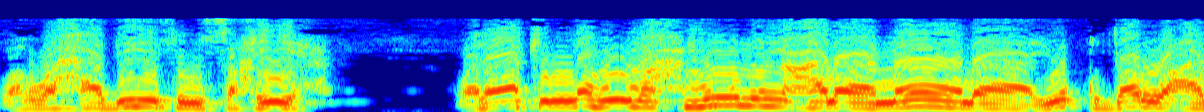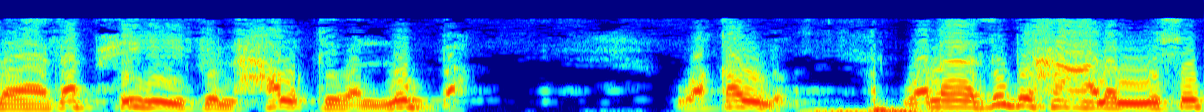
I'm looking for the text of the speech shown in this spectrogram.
وهو حديث صحيح ولكنه محمول على ما لا يقدر على ذبحه في الحلق واللبة. وقوله وما ذبح على النصب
